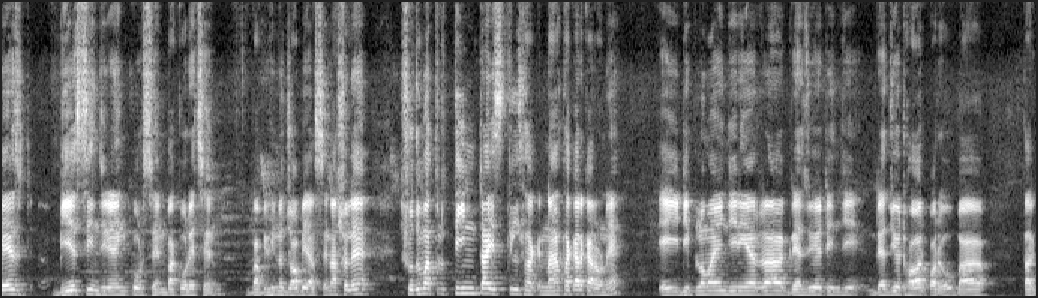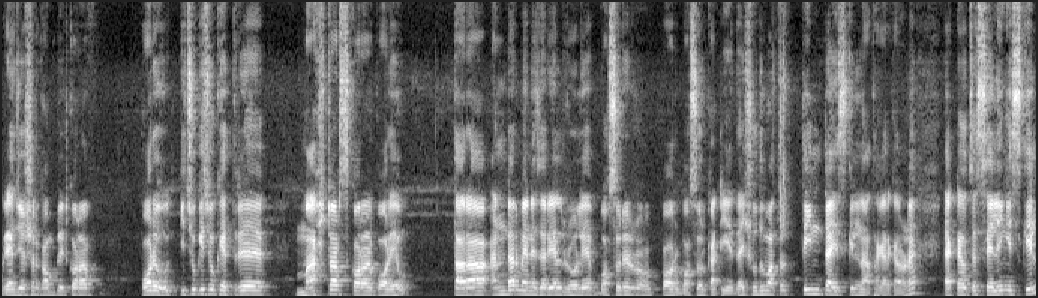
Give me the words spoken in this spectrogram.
বেসড বিএসসি ইঞ্জিনিয়ারিং করছেন বা করেছেন বা বিভিন্ন জবে আছেন, আসলে শুধুমাত্র তিনটা স্কিল থাক, না থাকার কারণে এই ডিপ্লোমা ইঞ্জিনিয়াররা গ্র্যাজুয়েট ইঞ্জি গ্র্যাজুয়েট হওয়ার পরেও বা তার গ্র্যাজুয়েশন কমপ্লিট করার পরেও কিছু কিছু ক্ষেত্রে মাস্টার্স করার পরেও তারা আন্ডার ম্যানেজারিয়াল রোলে বছরের পর বছর কাটিয়ে দেয়। শুধুমাত্র তিনটা স্কিল না থাকার কারণে, একটা হচ্ছে সেলিং স্কিল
